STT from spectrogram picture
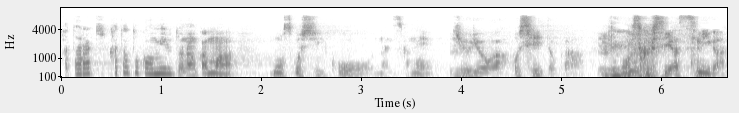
働き方とかを見るとなんかまあもう少しこうなんですかね給料が欲しいとか、もう少し休みが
